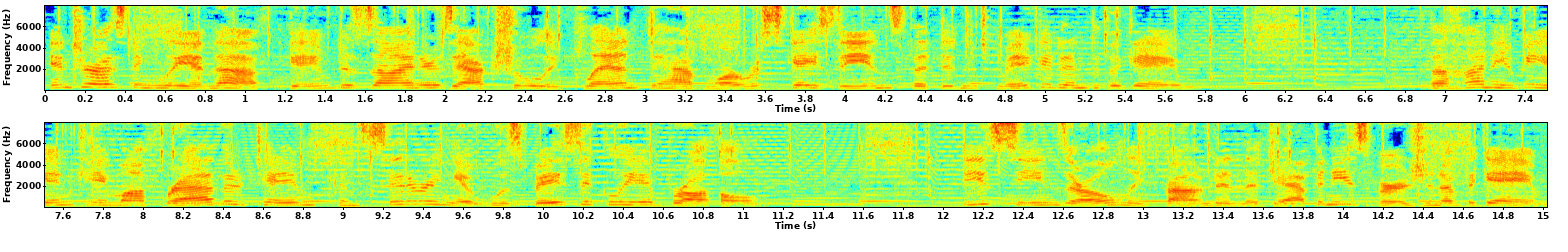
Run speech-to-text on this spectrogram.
Interestingly enough, game designers actually planned to have more risque scenes that didn't make it into the game. The Honeybee Inn came off rather tame considering it was basically a brothel. These scenes are only found in the Japanese version of the game.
